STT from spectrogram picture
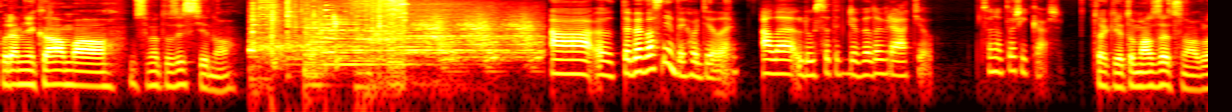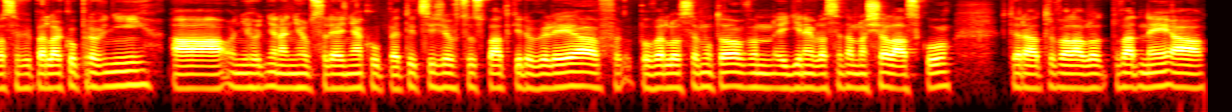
půjdeme někam a musíme to zjistit, no. A uh, tebe vlastně vyhodili, ale Lu se teď do vily vrátil. Co na to říkáš? Tak je to mazec, no. Vlastně vypadl jako první a oni hodně na něho psali aj nějakou petici, že ho chcou zpátky do vily a povedlo se mu to. On jediný vlastně tam našel lásku, která trvala dva dny a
